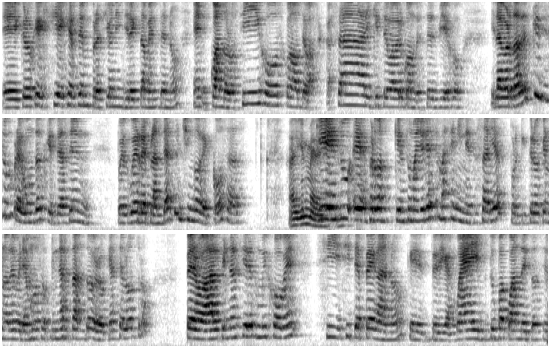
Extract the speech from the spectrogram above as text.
eh, creo que sí ejercen presión indirectamente, ¿no? En cuando los hijos, cuando te vas a casar y qué te va a ver cuando estés viejo. Y la verdad es que sí son preguntas que te hacen, pues, güey, replantearte un chingo de cosas. Alguien me Que en su, eh, perdón, que en su mayoría se me hacen innecesarias porque creo que no deberíamos opinar tanto de lo que hace el otro. Pero al final si eres muy joven, sí, sí te pega, ¿no? Que te digan, güey, ¿tú pa' cuándo? Entonces,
